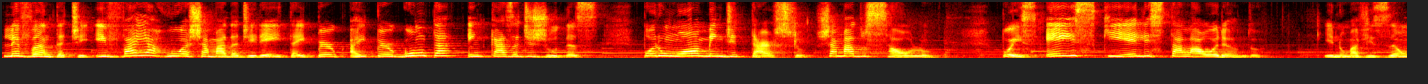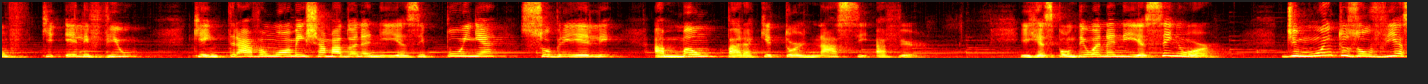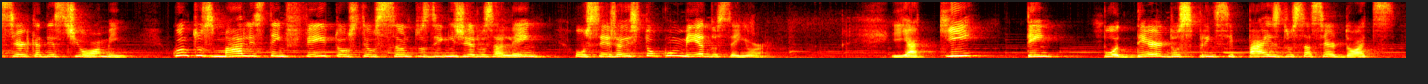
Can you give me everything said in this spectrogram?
Levanta-te e vai à rua chamada direita e per pergunta em casa de Judas por um homem de Tarso chamado Saulo, pois eis que ele está lá orando. E numa visão que ele viu que entrava um homem chamado Ananias e punha sobre ele a mão para que tornasse a ver. E respondeu Ananias: Senhor, de muitos ouvi acerca deste homem. Quantos males tem feito aos teus santos em Jerusalém? Ou seja, eu estou com medo, Senhor. E aqui tem poder dos principais dos sacerdotes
